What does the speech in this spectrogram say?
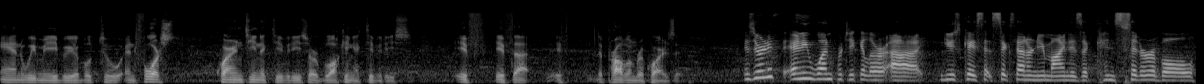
and we may be able to enforce quarantine activities or blocking activities if, if, that, if the problem requires it. Is there any, any one particular uh, use case that sticks out in your mind as a considerable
